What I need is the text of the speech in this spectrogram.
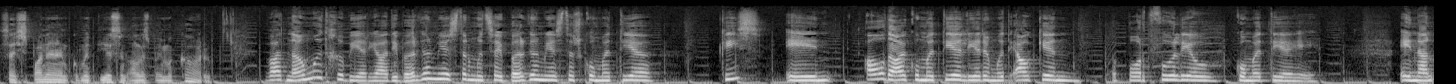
sy spanne en komitees en alles bymekaar roep. Wat nou moet gebeur? Ja, die burgemeester moet sy burgemeesterskomitee kies en al daai komiteelede moet elkeen 'n portfolio komitee hê. En dan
